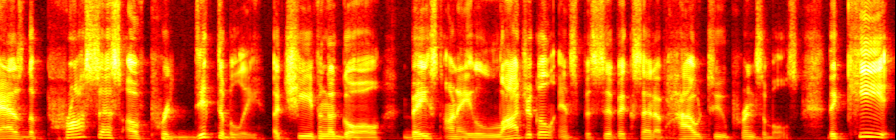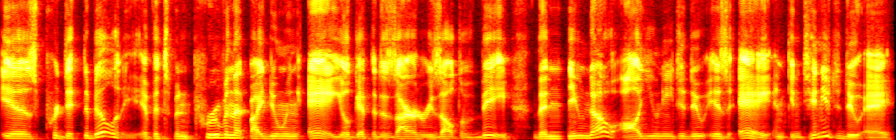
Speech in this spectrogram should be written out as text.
as the process of predictably achieving a goal based on a logical and specific set of how-to principles. The key is predictability. If it's been proven that by doing A, you'll get the desired result of B, then you know all you need to do is A and continue to do A,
